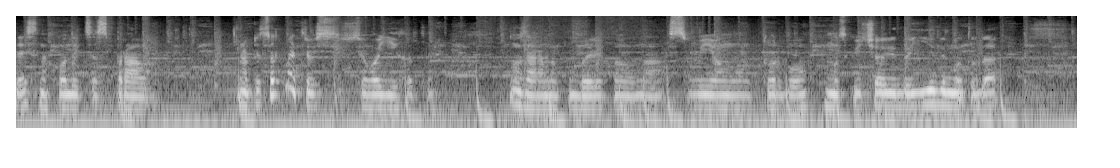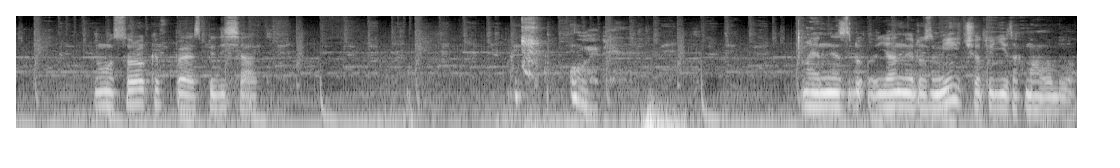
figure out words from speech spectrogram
десь знаходиться справа. А 500 метрів всього їхати. Ну, зараз ми по берегу на своєму турбо москвичові доїдемо туди. Ну, 40 FPS, 50. Ой, блін. Я не, зро- я не розумію, що тоді так мало було.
